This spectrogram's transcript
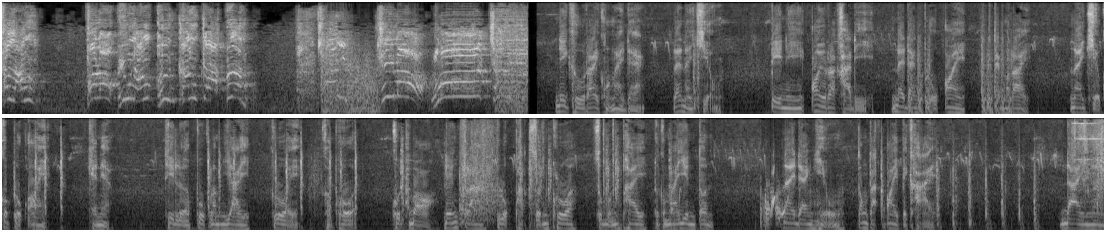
ข้างหลังพราะโรคผิวหนังผื่นคันกากเลื่อนใช่ขี่มารถใช่นี่คือไร่ของนายแดงและนายเขียว ปีนี้อ้อยราคาดี นายแดงปลูกอ้อยเต็มไร่ นายเขียวก็ปลูกอ้อย แค่เนี้ย ที่เหลือปลูกลำไย กล้วยข้าวโพดขุดบ่อ เลี้ยงปลา ปลูกผักสวนครัว สมุนไพรแล้วก็ไม้ยืนต้น นายแดงหิวต้องตัดอ้อยไปขาย ได้เงิน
